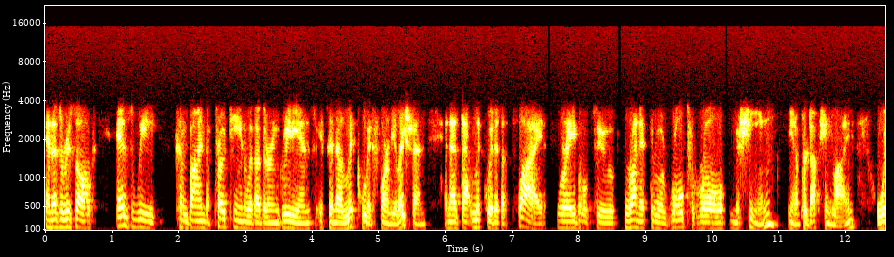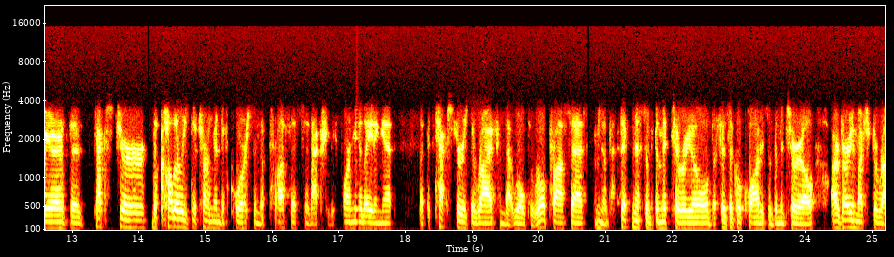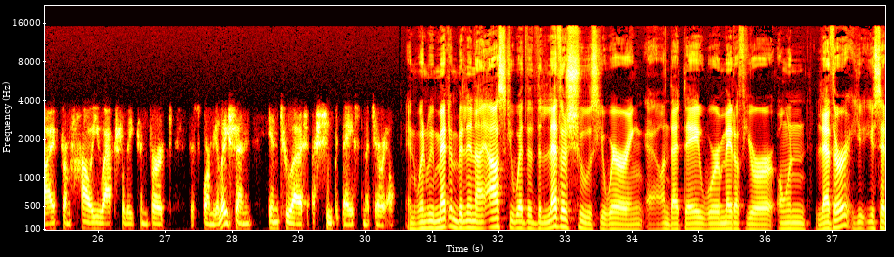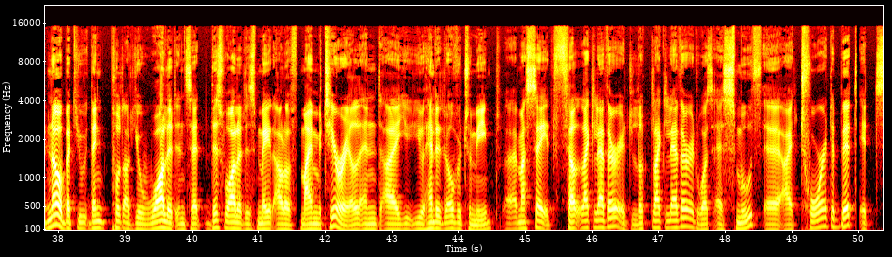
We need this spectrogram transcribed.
And as a result, as we combine the protein with other ingredients, it's in a liquid formulation. And as that liquid is applied, we're able to run it through a roll to roll machine, you know, production line, where the texture, the color is determined, of course, in the process of actually formulating it. But the texture is derived from that roll to roll process. You know, the thickness of the material, the physical qualities of the material are very much derived from how you actually convert this formulation into a, a sheet based material. And when we met in Berlin, I asked you whether the leather shoes you're wearing uh, on that day were made of your own leather. You, you said no, but you then pulled out your wallet and said, This wallet is made out of my material. And I, you, you handed it over to me. I must say, it felt like leather. It looked like leather. It was as smooth. Uh, I tore it a bit. It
